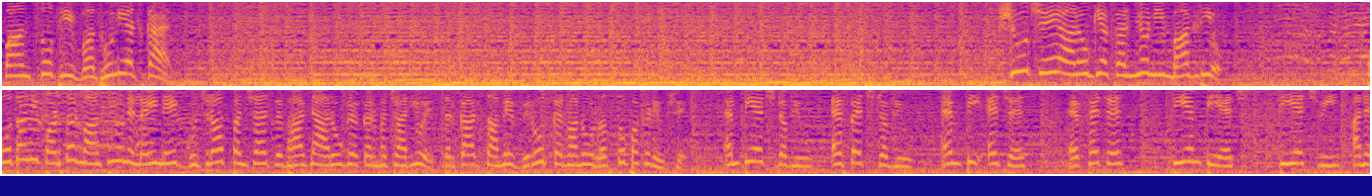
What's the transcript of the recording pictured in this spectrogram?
પાંચસો થી વધુની અટકાયત. છે આરોગ્ય કર્મીઓની માગણીઓ. પોતાની પડતર માંગણીઓને લઈને ગુજરાત પંચાયત વિભાગના આરોગ્ય કર્મચારીઓએ સરકાર સામે વિરોધ કરવાનો રસ્તો પકડ્યો છે. MPHW FHW MPHS FHS TMPH THV અને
